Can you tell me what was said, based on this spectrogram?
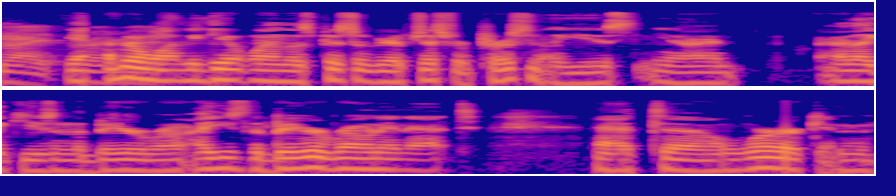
Right. yeah right, I've been right. wanting to get one of those pistol grips just for personal use you know I, I like using the bigger Ron- I use the bigger Ronin at at uh, work and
